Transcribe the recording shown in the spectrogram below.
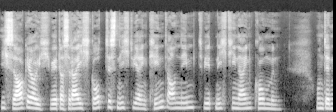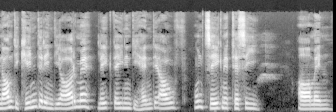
Ich sage euch, wer das Reich Gottes nicht wie ein Kind annimmt, wird nicht hineinkommen. Und er nahm die Kinder in die Arme, legte ihnen die Hände auf und segnete sie. Amen.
